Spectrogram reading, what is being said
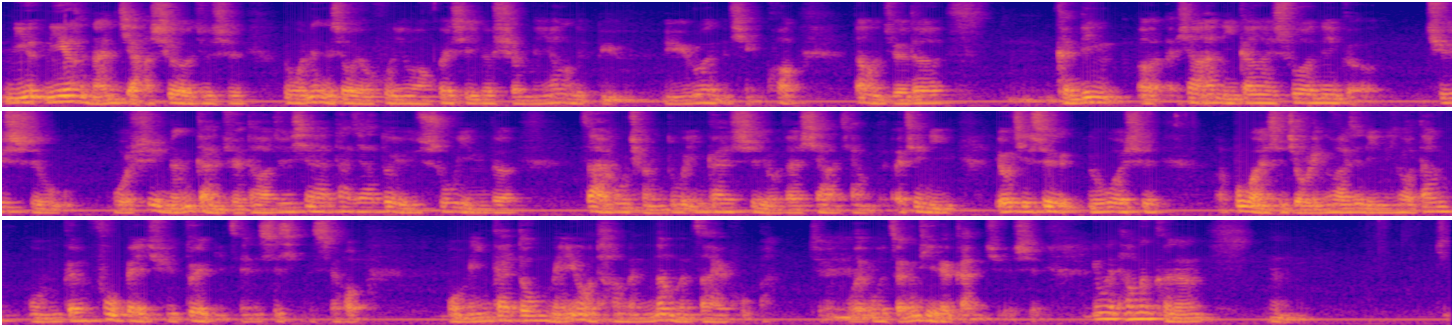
你你也很难假设，就是如果那个时候有互联网，会是一个什么样的舆舆论的情况。但我觉得肯定，呃，像安妮刚才说的那个趋势，我是能感觉到，就是现在大家对于输赢的。在乎程度应该是有在下降的，而且你尤其是如果是呃不管是九零后还是零零后，当我们跟父辈去对比这件事情的时候，我们应该都没有他们那么在乎吧？就我我整体的感觉是，因为他们可能嗯，就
